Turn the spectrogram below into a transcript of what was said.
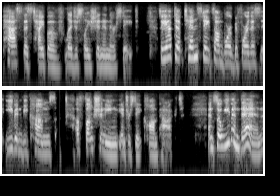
pass this type of legislation in their state. So you have to have 10 states on board before this even becomes a functioning interstate compact. And so even then,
